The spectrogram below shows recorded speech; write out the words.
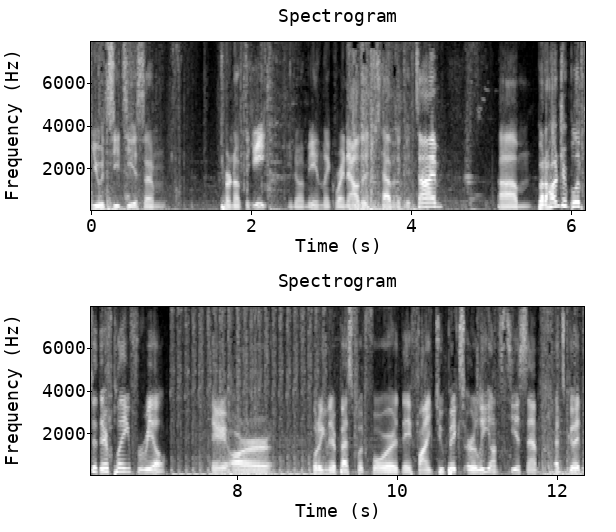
you would see TSM turn up the heat. You know what I mean? Like right now, they're just having a good time. Um, but 100 Blifted, they're playing for real. They are putting their best foot forward. They find two picks early on TSM. That's good.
